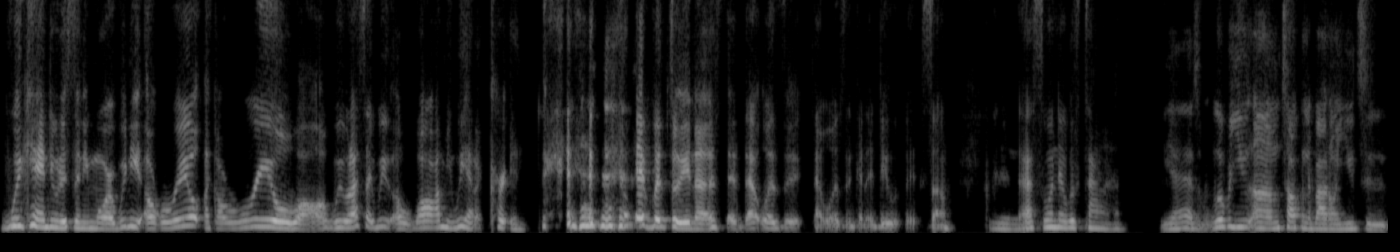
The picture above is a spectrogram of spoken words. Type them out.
we can't do this anymore. We need a real, like a real wall. We when I say we a wall, I mean we had a curtain in between us, and that wasn't that wasn't gonna do it. So yeah. that's when it was time. Yes. What were you um talking about on YouTube?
